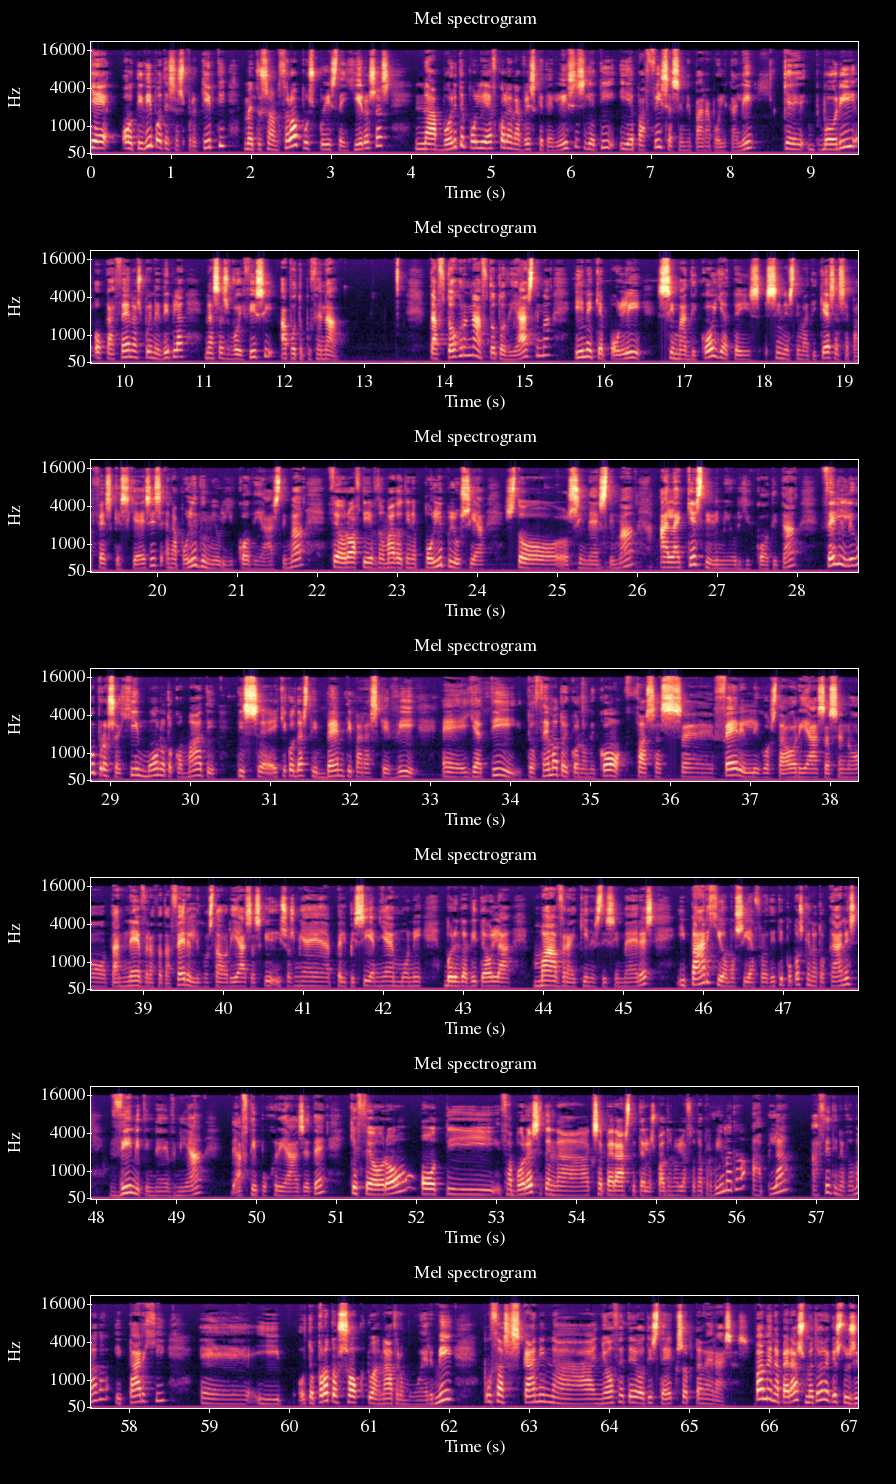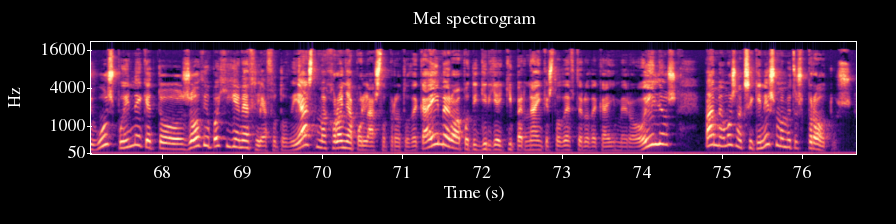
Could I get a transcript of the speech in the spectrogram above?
και οτιδήποτε σας προκύπτει με τους ανθρώπους που είστε γύρω σας να μπορείτε πολύ εύκολα να βρίσκετε λύσεις γιατί η επαφή σας είναι πάρα πολύ καλή και μπορεί ο καθένας που είναι δίπλα να σας βοηθήσει από το πουθενά. Ταυτόχρονα αυτό το διάστημα είναι και πολύ σημαντικό για τις συναισθηματικές σας επαφές και σχέσεις, ένα πολύ δημιουργικό διάστημα. Θεωρώ αυτή η εβδομάδα ότι είναι πολύ πλούσια στο συνέστημα, αλλά και στη δημιουργικότητα. Θέλει λίγο προσοχή μόνο το κομμάτι της, ε, εκεί κοντά στην πέμπτη Παρασκευή, ε, γιατί το θέμα το οικονομικό θα σας ε, φέρει λίγο στα όρια σας, ενώ τα νεύρα θα τα φέρει λίγο στα όρια σας και ίσως μια απελπισία, μια αιμονή, μπορεί να τα δείτε όλα μαύρα εκείνες τις ημέρες. Υπάρχει όμως η Αφροδίτη που όπως και να το κάνεις δίνει την εύνοια, αυτή που χρειάζεται και θεωρώ ότι θα μπορέσετε να ξεπεράσετε τέλος πάντων όλα αυτά τα προβλήματα, απλά αυτή την εβδομάδα υπάρχει ε, η, το πρώτο σοκ του ανάδρομου Ερμή που θα σας κάνει να νιώθετε ότι είστε έξω από τα νερά σας. Πάμε να περάσουμε τώρα και στους ζυγούς που είναι και το ζώδιο που έχει γενέθλια αυτό το διάστημα, χρόνια πολλά στο πρώτο δεκαήμερο, από την Κυριακή περνάει και στο δεύτερο δεκαήμερο ο ήλιος. Πάμε όμως να ξεκινήσουμε με τους πρώτους.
